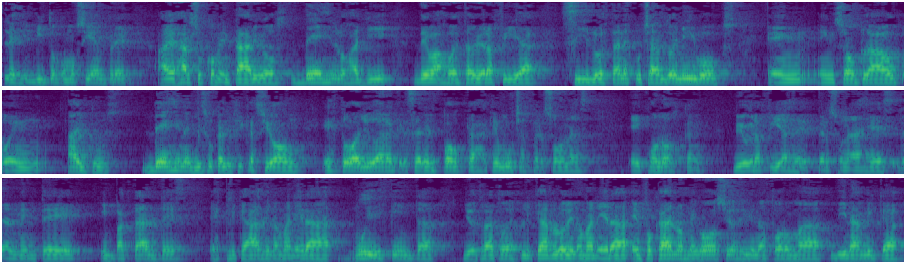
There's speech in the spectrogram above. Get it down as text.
Les invito, como siempre, a dejar sus comentarios, déjenlos allí debajo de esta biografía. Si lo están escuchando en Evox, en, en SoundCloud o en iTunes, dejen allí su calificación. Esto va a ayudar a crecer el podcast, a que muchas personas eh, conozcan biografías de personajes realmente impactantes, explicadas de una manera muy distinta. Yo trato de explicarlo de una manera enfocada en los negocios y de una forma dinámica,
